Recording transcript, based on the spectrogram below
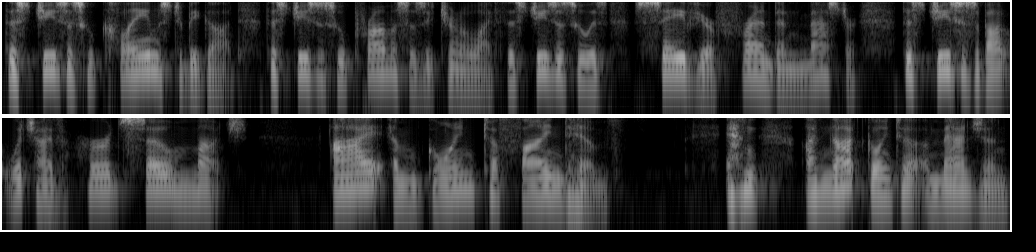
this Jesus who claims to be God, this Jesus who promises eternal life, this Jesus who is Savior, friend, and Master, this Jesus about which I've heard so much, I am going to find him. And I'm not going to imagine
